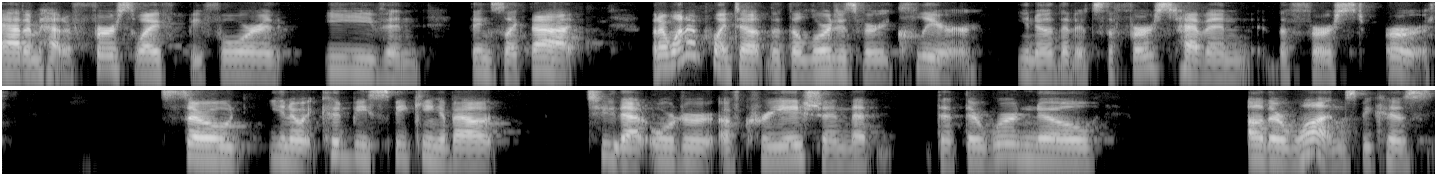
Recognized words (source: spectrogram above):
Adam had a first wife before Eve and things like that. But I want to point out that the Lord is very clear, you know, that it's the first heaven, the first earth. So, you know, it could be speaking about to that order of creation that that there were no other ones because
